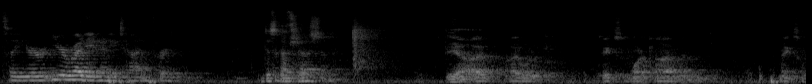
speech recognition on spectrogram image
so you're, you're ready at any time for Discussion? discussion? Yeah, I, I would take some more time and make some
